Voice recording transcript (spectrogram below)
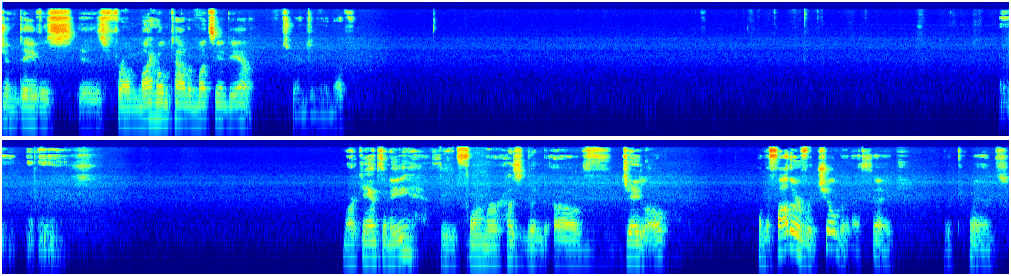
Jim Davis is from my hometown of Muncie, Indiana, strangely enough. Marc Anthony, the former husband of J-Lo, and the father of her children, I think, her twins.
